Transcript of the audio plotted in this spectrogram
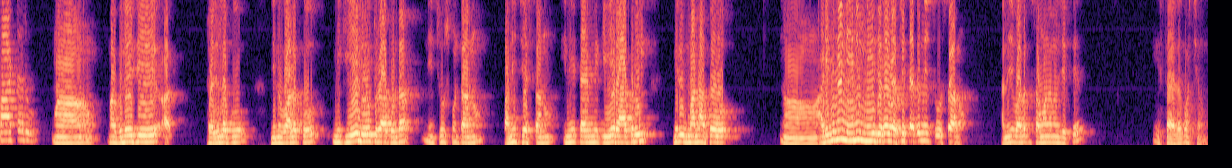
వాటరు. మా మా విలేజ్ ప్రజలకు నేను వాళ్ళకు మీకు ఏ లోటు రాకుండా నేను చూసుకుంటాను పని చేస్తాను ఎనీ టైం మీకు ఏ రాత్రి మీరు మనకు అడిగినా నేను మీ దగ్గర వచ్చేటట్టు నేను చూస్తాను అని వాళ్ళకు సమాధానం చెప్పి ఈ స్థాయి దాకా వచ్చాము.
